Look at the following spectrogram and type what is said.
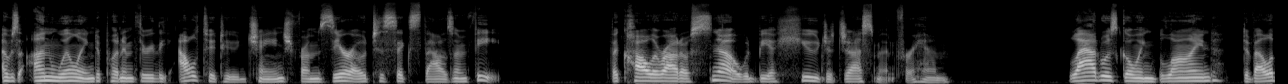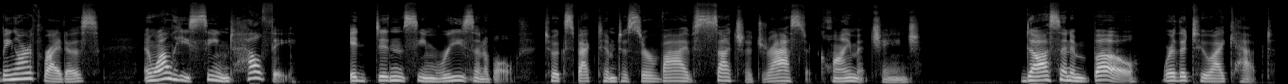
I was unwilling to put him through the altitude change from zero to 6,000 feet. The Colorado snow would be a huge adjustment for him. Lad was going blind, developing arthritis, and while he seemed healthy, it didn't seem reasonable to expect him to survive such a drastic climate change. Dawson and Bo were the two I kept.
